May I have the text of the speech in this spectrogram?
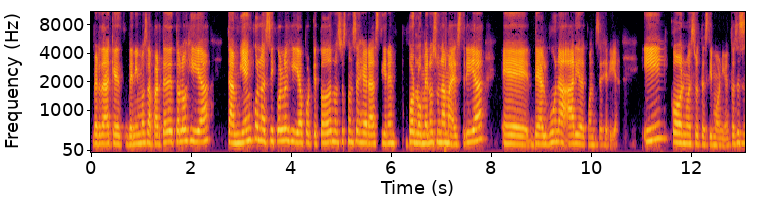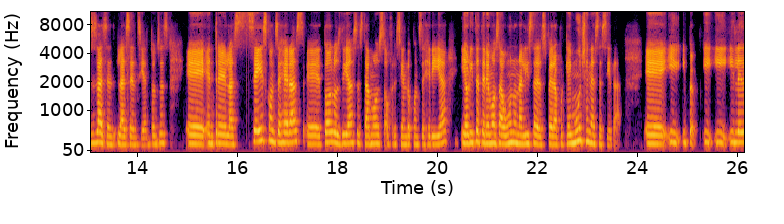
¿verdad? Que venimos la parte de teología, también con la psicología, porque todas nuestras consejeras tienen por lo menos una maestría de alguna área de consejería y con nuestro testimonio. Entonces, esa es la, esencia. Entonces, eh, entre las seis consejeras, eh, todos los días estamos ofreciendo consejería y ahorita tenemos aún una lista de espera porque hay mucha necesidad. Eh, y, y, y, le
